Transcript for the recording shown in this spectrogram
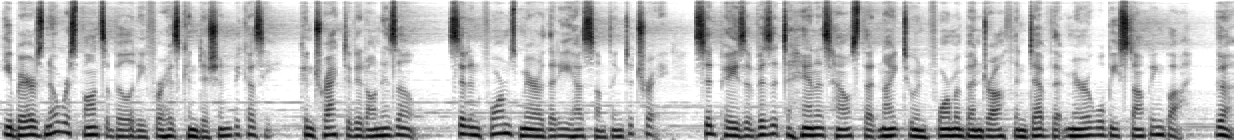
He bears no responsibility for his condition because he contracted it on his own. Sid informs Mira that he has something to trade. Sid pays a visit to Hannah's house that night to inform Abendroth and Dev that Mira will be stopping by. The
